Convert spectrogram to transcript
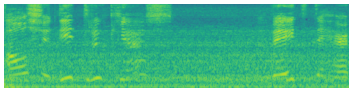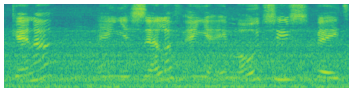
Als je die trucjes weet te herkennen en jezelf en je emoties weet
